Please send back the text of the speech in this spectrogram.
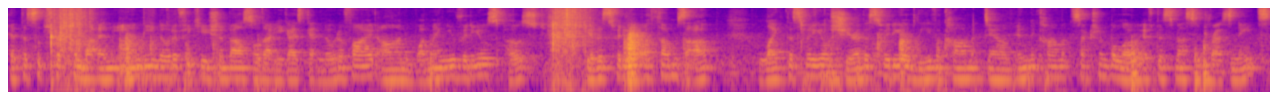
hit the subscription button and the notification bell so that you guys get notified on when my new videos post. Give this video a thumbs up like this video, share this video, leave a comment down in the comment section below if this message resonates.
